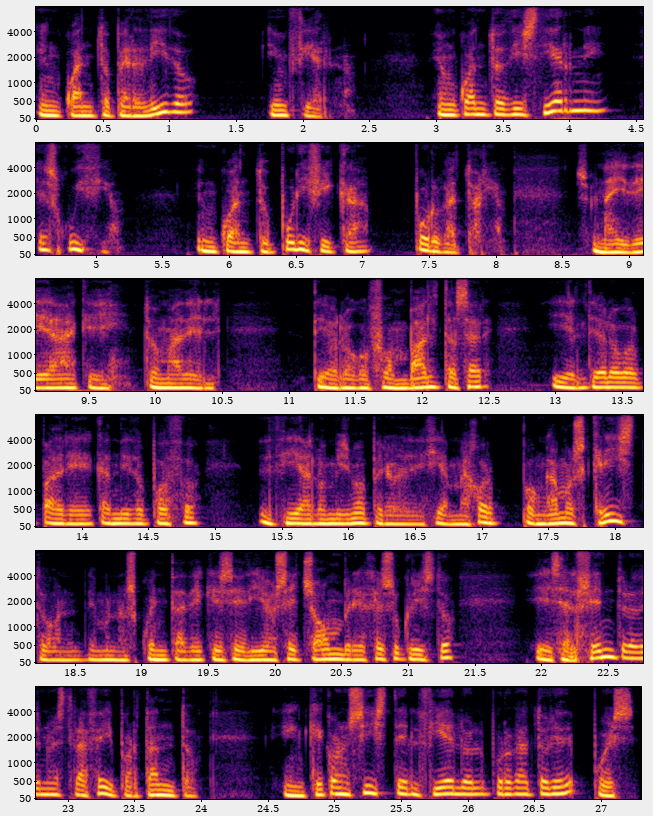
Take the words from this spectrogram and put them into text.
En cuanto perdido, infierno. En cuanto discierne, es juicio. En cuanto purifica, purgatorio. Es una idea que toma del teólogo von Baltasar y el teólogo padre Cándido Pozo decía lo mismo, pero decía, mejor pongamos Cristo, démonos cuenta de que ese Dios hecho hombre, Jesucristo, es el centro de nuestra fe y por tanto, ¿en qué consiste el cielo, el purgatorio? Pues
